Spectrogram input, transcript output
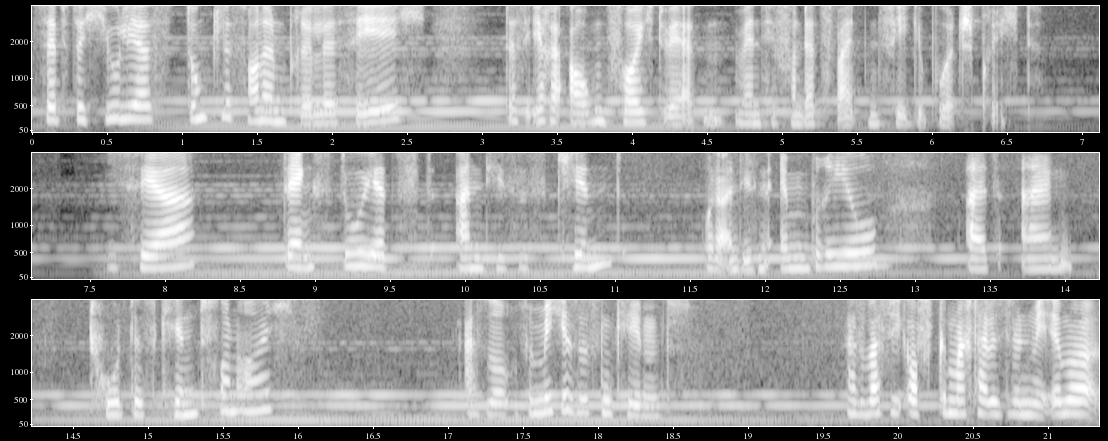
Selbst durch Julias dunkle Sonnenbrille sehe ich, dass ihre Augen feucht werden, wenn sie von der zweiten Fehlgeburt spricht. Wie sehr denkst du jetzt an dieses Kind oder an diesen Embryo als ein totes Kind von euch? Also für mich ist es ein Kind. Also was ich oft gemacht habe, ist, wenn wir immer,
